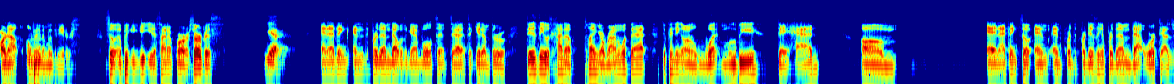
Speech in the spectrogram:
are not opening mm-hmm. their movie theaters. So if we could get you to sign up for our service, yeah." And I think, and for them, that was a gamble to to to get them through. Disney was kind of playing around with that, depending on what movie they had. Um, and I think so. And and for the, for Disney and for them, that worked as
